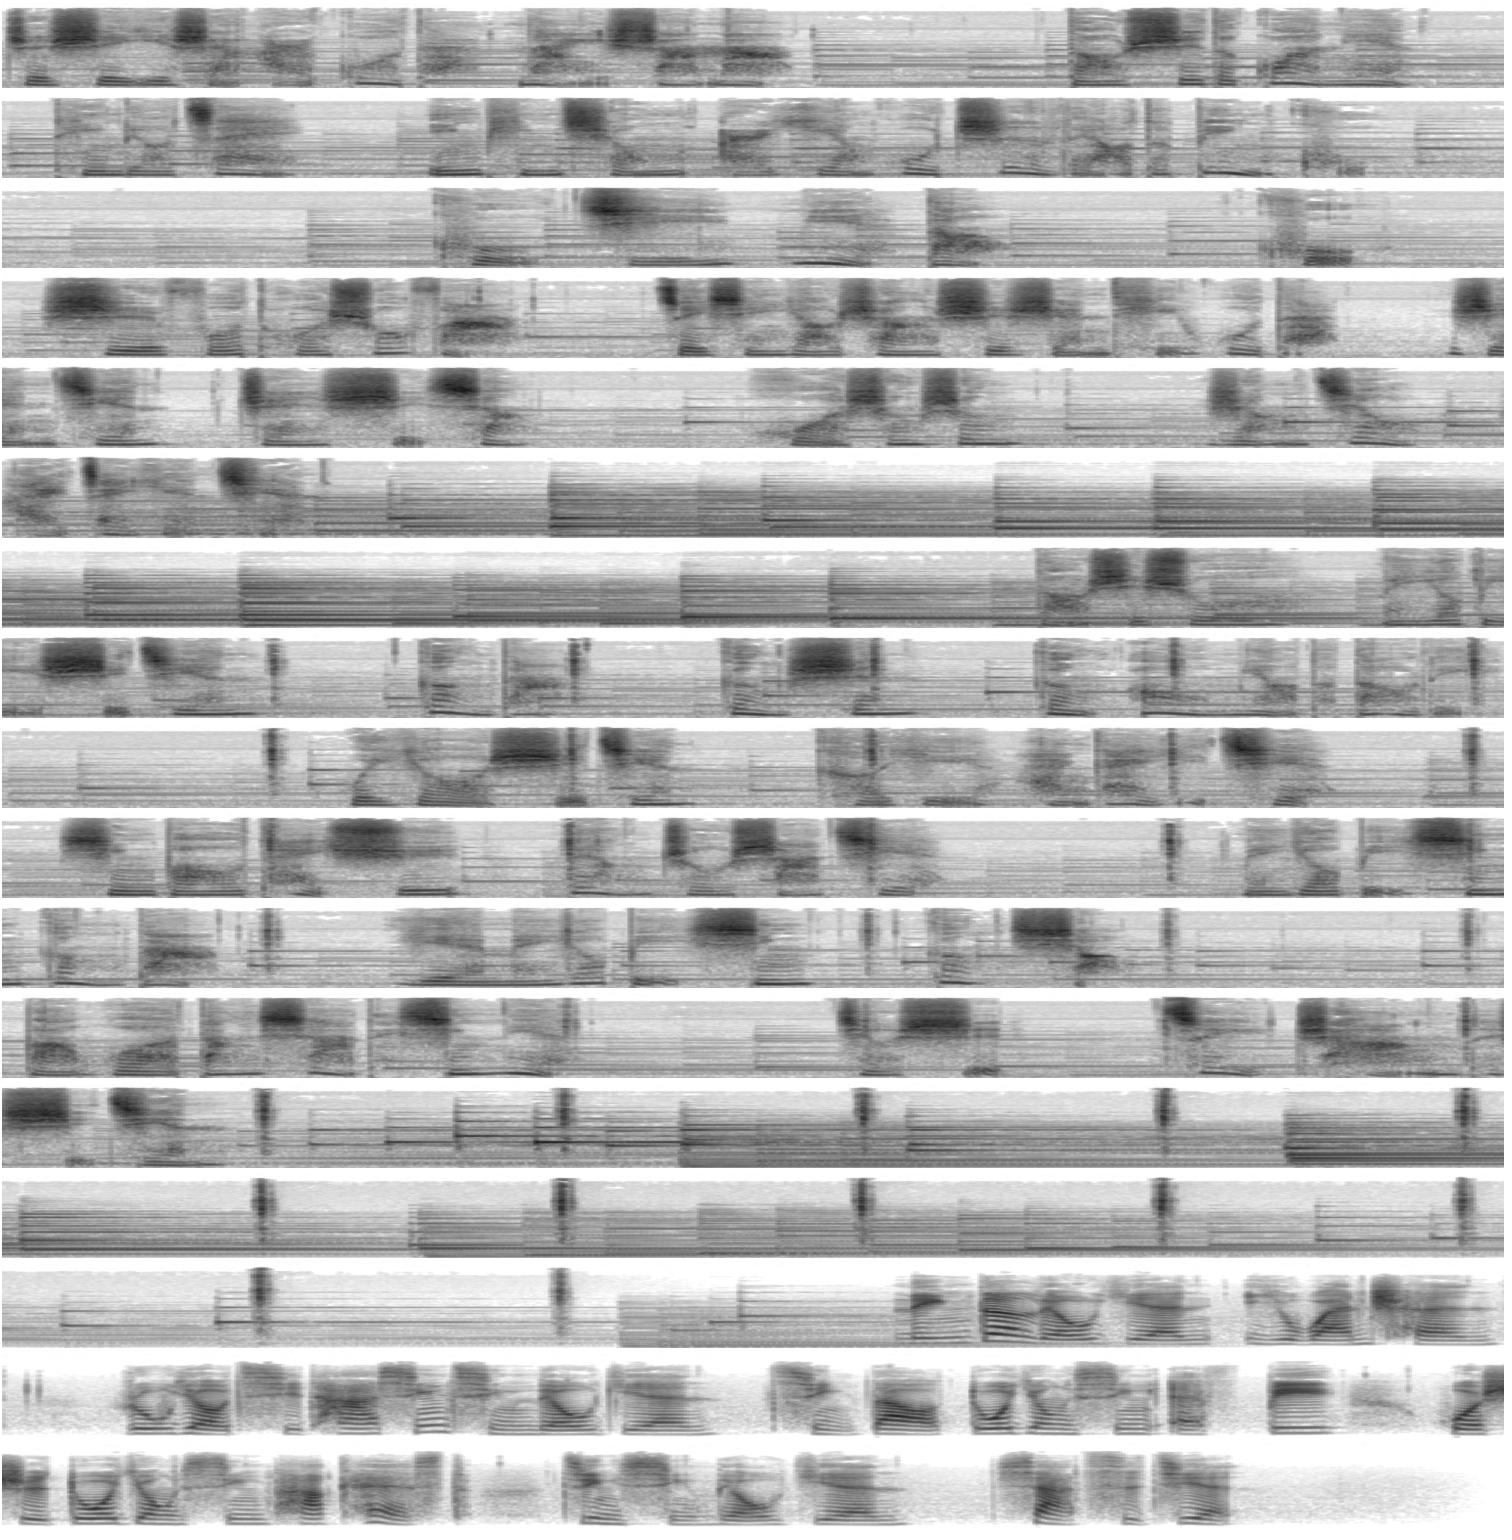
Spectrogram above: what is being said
这是一闪而过的那一刹那，导师的挂念停留在因贫穷而延误治疗的病苦。苦集灭道，苦是佛陀说法最先要让世人体悟的人间真实相。活生生，仍旧还在眼前。导师说：“没有比时间更大、更深、更奥妙的道理。唯有时间可以涵盖一切，心包太虚，量周杀戒。没有比心更大。”也没有比心更小。把握当下的心念，就是最长的时间。您的留言已完成。如有其他心情留言，请到多用心 FB。或是多用心 Podcast 进行留言，下次见。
